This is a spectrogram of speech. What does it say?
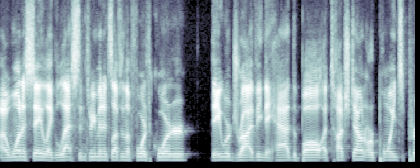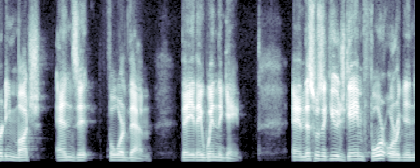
I want to say like less than three minutes left in the fourth quarter. They were driving, they had the ball, a touchdown or points pretty much ends it for them. They they win the game. And this was a huge game for Oregon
